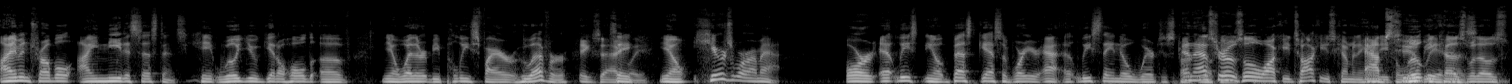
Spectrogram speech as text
I'm in trouble. I need assistance. Can, will you get a hold of you know whether it be police, fire, or whoever? Exactly. Say, you know, here's where I'm at, or at least you know, best guess of where you're at. At least they know where to start. and that's where those little walkie talkies come in handy Absolutely too because with those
